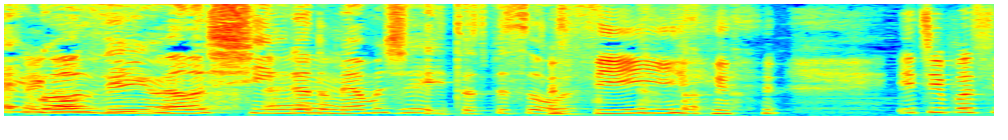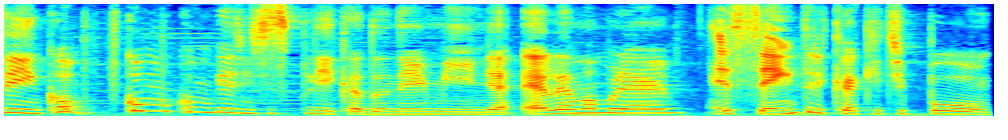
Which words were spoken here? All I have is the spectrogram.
É igualzinho, ela xinga é. do mesmo jeito as pessoas. Sim. E tipo assim, como, como, como que a gente explica a Dona Hermínia? Ela é uma mulher excêntrica que, tipo,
